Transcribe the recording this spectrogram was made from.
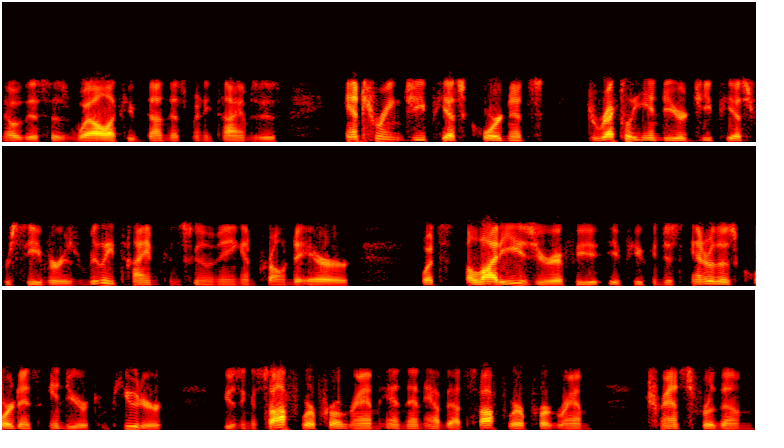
know this as well if you've done this many times, is entering GPS coordinates directly into your GPS receiver is really time consuming and prone to error. What's a lot easier if you if you can just enter those coordinates into your computer using a software program and then have that software program transfer them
